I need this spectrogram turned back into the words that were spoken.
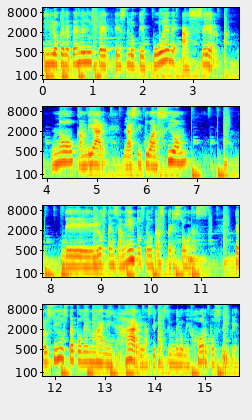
Y lo que depende de usted es lo que puede hacer, no cambiar la situación de los pensamientos de otras personas, pero sí usted poder manejar la situación de lo mejor posible.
